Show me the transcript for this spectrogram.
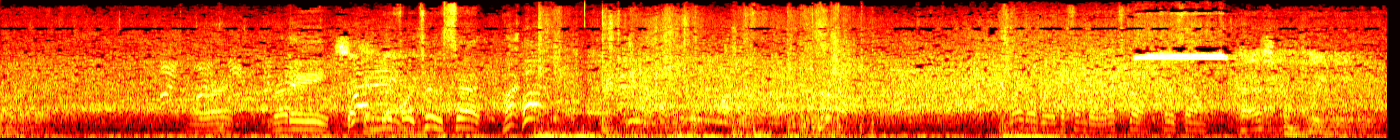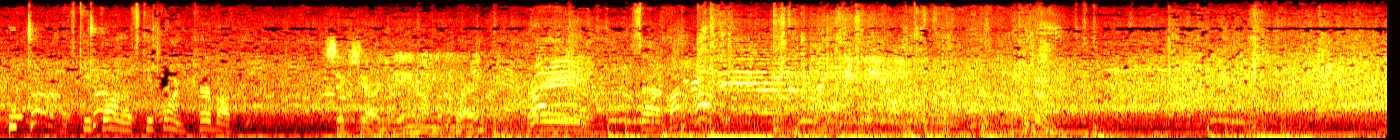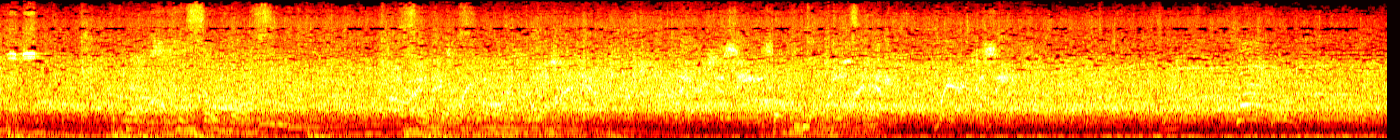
All right. Ready. Second down. four, two, set, hot. Right over a defender. Let's go. First down. Pass complete. Let's keep going. Let's keep going. Turbo. Six yard gain on the play. Ready. Set.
